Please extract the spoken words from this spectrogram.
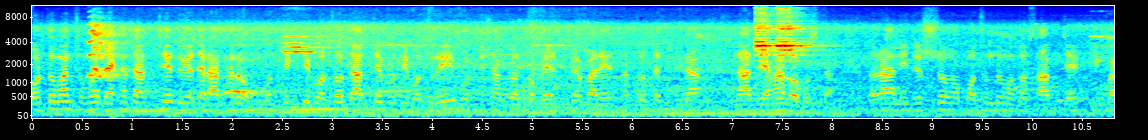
বর্তমান সময়ে দেখা যাচ্ছে দুই হাজার আঠারো প্রত্যেকটি বছর যাচ্ছে প্রতি বছরেই ভর্তি সংক্রান্ত ব্যাপারে ছাত্রছাত্রীরা নাজেহাল অবস্থা। তারা নিজস্ব পছন্দ মতো সাবজেক্ট কিংবা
